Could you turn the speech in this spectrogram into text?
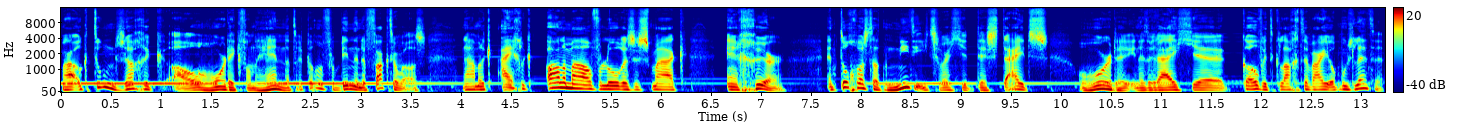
Maar ook toen zag ik al, hoorde ik van hen, dat er toch een verbindende factor was. Namelijk eigenlijk allemaal verloren ze smaak en geur. En toch was dat niet iets wat je destijds hoorde in het rijtje COVID-klachten waar je op moest letten.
